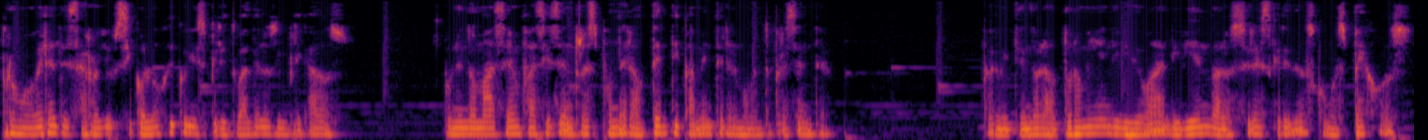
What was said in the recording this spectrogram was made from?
promover el desarrollo psicológico y espiritual de los implicados, poniendo más énfasis en responder auténticamente en el momento presente, permitiendo la autonomía individual y viendo a los seres queridos como espejos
